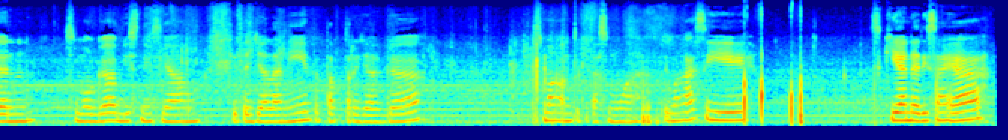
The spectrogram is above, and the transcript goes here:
Dan semoga bisnis yang kita jalani tetap terjaga. Semangat untuk kita semua. Terima kasih. Sekian dari saya.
